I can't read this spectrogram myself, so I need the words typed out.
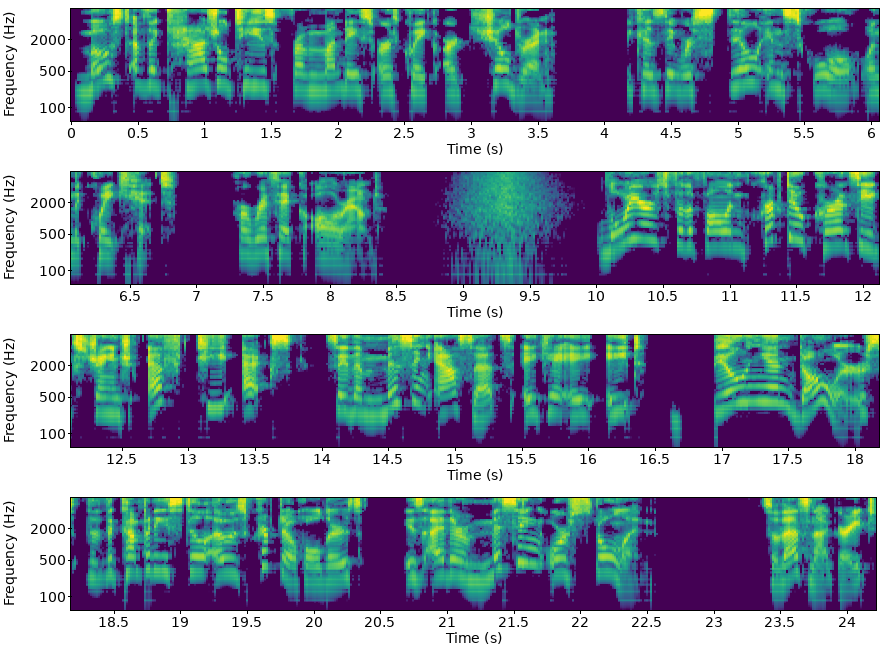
Most of the casualties from Monday's earthquake are children because they were still in school when the quake hit. Horrific all around. Lawyers for the fallen cryptocurrency exchange FTX say the missing assets, aka $8 billion that the company still owes crypto holders, is either missing or stolen. So that's not great.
